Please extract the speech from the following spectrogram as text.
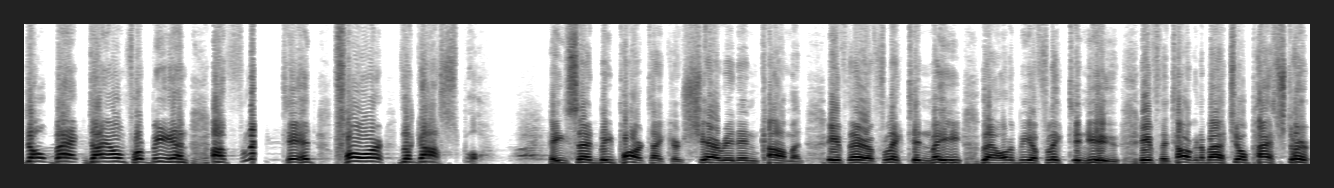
Don't back down for being afflicted for the gospel. He said, Be partakers, share it in common. If they're afflicting me, they ought to be afflicting you. If they're talking about your pastor,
